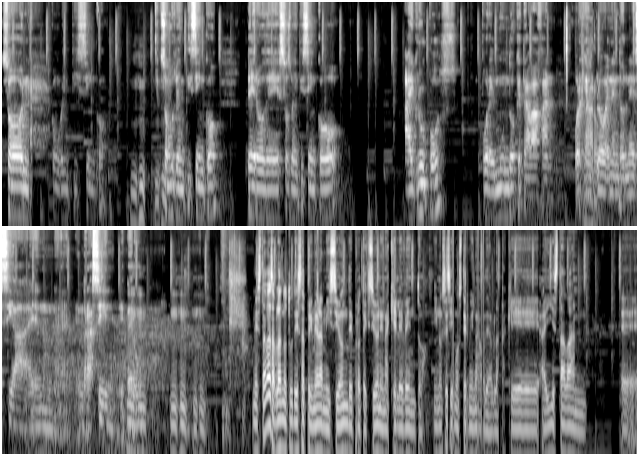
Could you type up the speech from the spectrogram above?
Son como 25. Somos 25, pero de esos 25 hay grupos por el mundo que trabajan, por ejemplo, en Indonesia, en, eh, Brasil y Perú. Me estabas hablando tú de esa primera misión de protección en aquel evento y no sé si hemos terminado de hablar, que ahí estaban eh,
